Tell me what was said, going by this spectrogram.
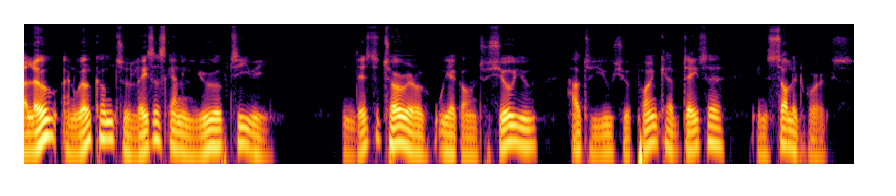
Hello and welcome to Laser Scanning Europe TV. In this tutorial we are going to show you how to use your point PointCab data in SolidWorks.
